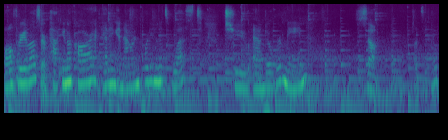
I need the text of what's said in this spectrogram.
All three of us are packing our car, heading an hour and 40 minutes west to Andover, Maine. So, let's go.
